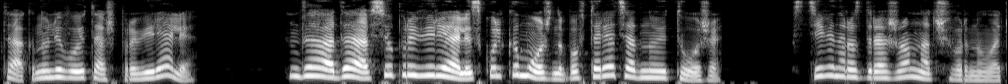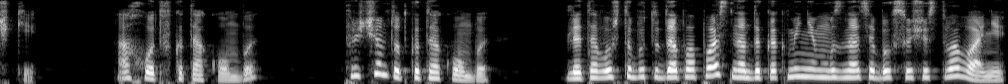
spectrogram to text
Так, нулевой этаж проверяли? Да, да, все проверяли, сколько можно повторять одно и то же. Стивен раздраженно отшвырнул очки. А ход в катакомбы? При чем тут катакомбы? Для того, чтобы туда попасть, надо как минимум знать об их существовании,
